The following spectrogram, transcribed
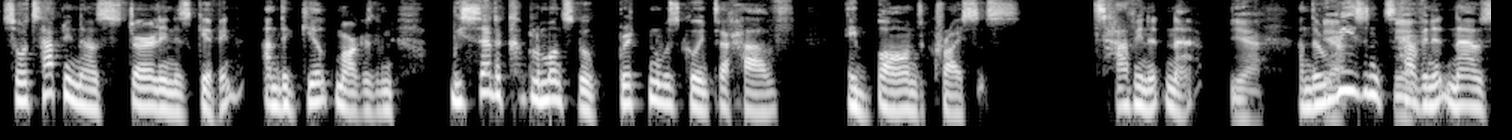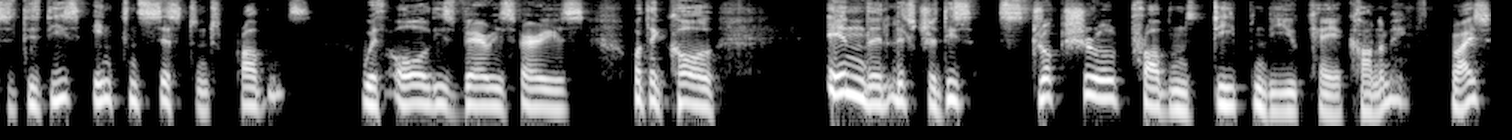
So what's happening now is sterling is giving and the gilt market is giving. We said a couple of months ago Britain was going to have a bond crisis. It's having it now. Yeah. And the Yeah, reason it's yeah. having it now is these inconsistent problems with all these various, various, what they call in the literature, these structural problems deep in the UK economy, right?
